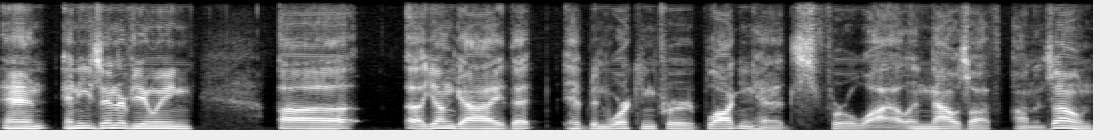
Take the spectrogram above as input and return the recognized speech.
And and he's interviewing uh, a young guy that had been working for Bloggingheads for a while, and now is off on his own,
